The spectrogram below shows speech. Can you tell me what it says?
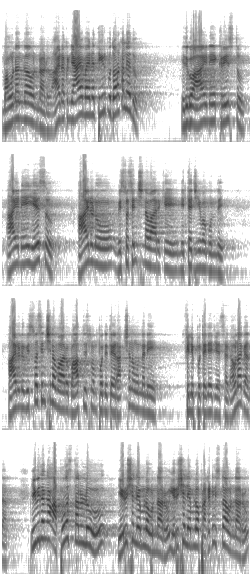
మౌనంగా ఉన్నాడు. ఆయనకు న్యాయమైన తీర్పు దొరకలేదు. ఇదిగో ఆయనే క్రీస్తు ఆయనే యేసు. ఆయనను విశ్వసించిన వారికి నిత్య జీవం ఉంది. ఆయనను విశ్వసించిన వారు బాప్తిస్మం పొందితే రక్షణ ఉందని ఫిలిప్పు తెలియజేశాడు. అవునా కదా? ఈ విధంగా అపోస్తలు ఎరుషలేంలో ఉన్నారు ఎరుషలేంలో ప్రకటిస్తూ ఉన్నారు.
